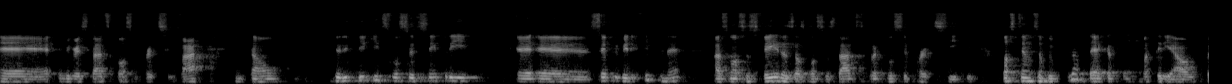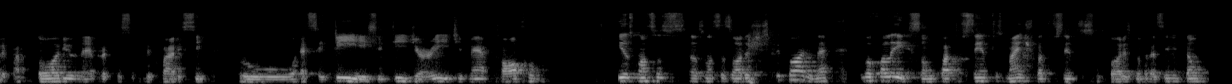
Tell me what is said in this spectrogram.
é, universidades possam participar. Então verifique se você sempre é, é sempre verifique, né, as nossas feiras, as nossas datas para que você participe. Nós temos a biblioteca com material preparatório, né, para que você prepare-se para o SAT, ACT, GRE, GMAT, TOEFL, e os nossos, as nossas horas de escritório, né? Como eu falei, são 400, mais de 400 escritórios no Brasil, então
